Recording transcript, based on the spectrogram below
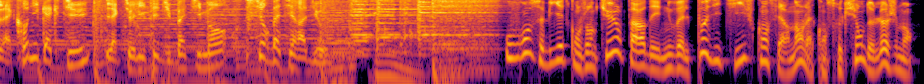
La chronique actu, l'actualité du bâtiment sur Bâti Radio. Ouvrons ce billet de conjoncture par des nouvelles positives concernant la construction de logements.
